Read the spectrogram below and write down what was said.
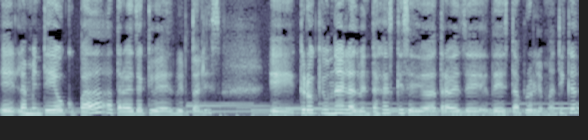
eh, la mente ocupada a través de actividades virtuales. Eh, creo que una de las ventajas que se dio a través de, de, esta problemática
